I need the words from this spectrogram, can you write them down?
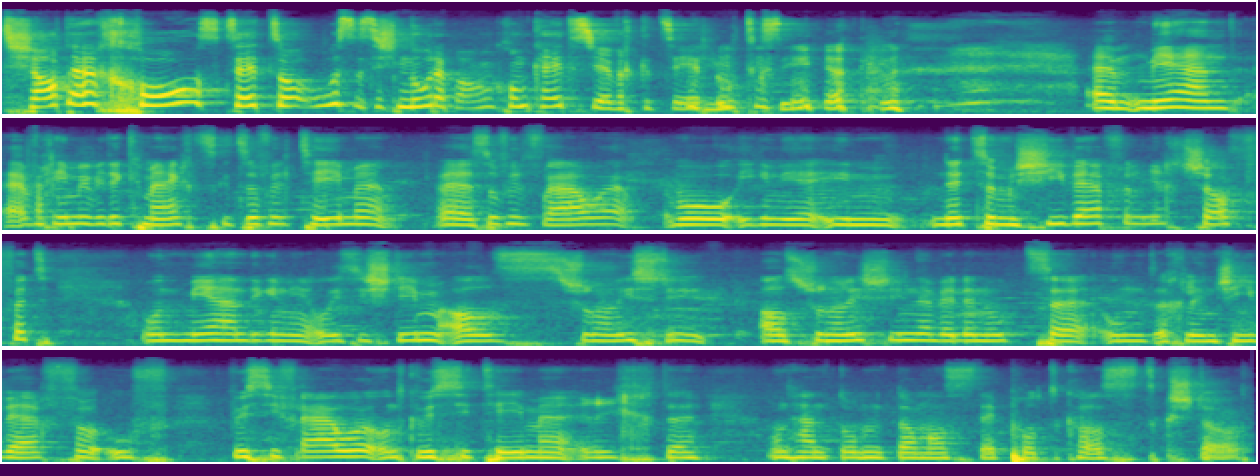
zu Schaden gekommen. Es sieht so aus, es ist nur eine Bank umgekehrt. Es war einfach sehr laut. ja, genau. ähm, wir haben einfach immer wieder gemerkt, es gibt so viele Themen, äh, so viele Frauen, die irgendwie im, nicht so im Skiwerferlicht arbeiten. Und wir haben irgendwie unsere Stimme als, Journalistin, als Journalistinnen nutzen und ein bisschen Skiwerfer auf gewisse Frauen und gewisse Themen richten und haben darum damals den Podcast gestartet.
